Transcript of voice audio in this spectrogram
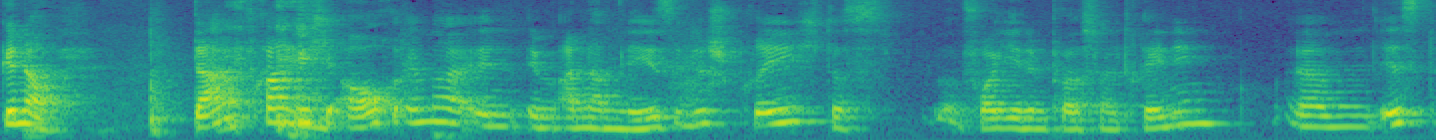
genau. Da frage ich auch immer in, im Anamnesegespräch, das vor jedem Personal Training ähm, ist,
